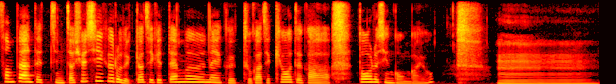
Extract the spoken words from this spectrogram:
선배한테 진짜 휴식으로 느껴지기 때문에 그 두 가지 키워드가 떠오르신 건가요? 음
